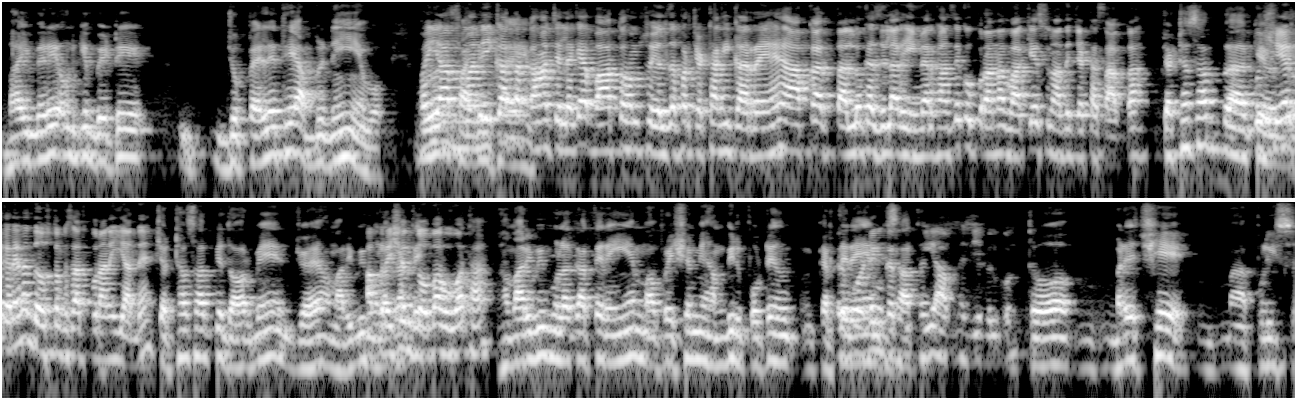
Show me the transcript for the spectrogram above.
بھائی میرے ان کے بیٹے جو پہلے تھے اب نہیں ہیں وہ۔ بھائی آپ منیکا تک کہاں چلے گئے بات تو ہم سہیل ظفر چٹھا کی کر رہے ہیں۔ آپ کا تعلق ہے ضلع رحیم خان سے کوئی پرانا واقعہ سنا دیں چٹھا صاحب کا۔ چٹھا صاحب شیئر کریں نا دوستوں کے ساتھ پرانی یادیں۔ چٹھا صاحب کے دور میں جو ہے ہماری بھی آپریشن توبہ ہوا تھا۔ ہماری بھی ملاقاتیں رہی ہیں۔ آپریشن میں ہم بھی رپورٹیں کرتے رہے ہیں ساتھ۔ آپ نے؟ جی بالکل۔ تو بڑے اچھے پولیس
